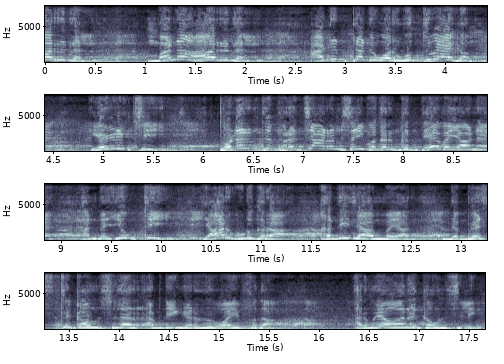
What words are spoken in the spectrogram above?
ஆறுதல் மன ஆறுதல் அடுத்தது ஒரு உத்வேகம் எழுச்சி தொடர்ந்து பிரச்சாரம் செய்வதற்கு தேவையான அந்த யுக்தி யார் கொடுக்கிறா? கதீஜா அம்மையார் த பெஸ்ட் கவுன்சிலர் அப்படிங்கிறது ஒய்ஃப் தான். அருமையான கவுன்சிலிங்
